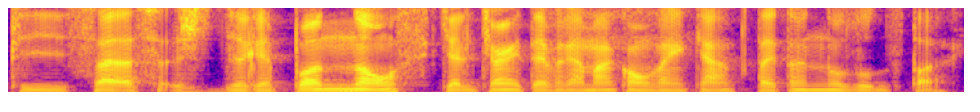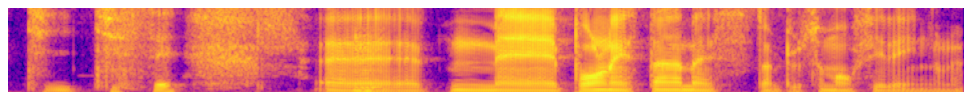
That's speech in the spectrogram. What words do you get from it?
puis ça, ça- je dirais pas non si quelqu'un était vraiment convaincant peut-être un de nos auditeurs qui qui sait Euh, Mais pour l'instant, ben, c'est un peu ça mon feeling. Là.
